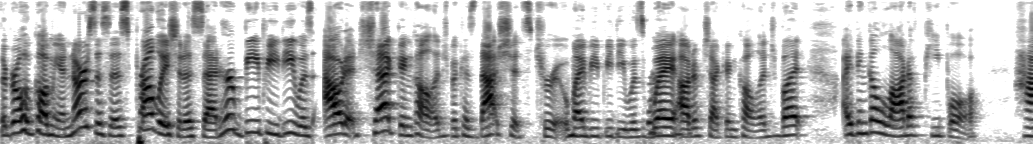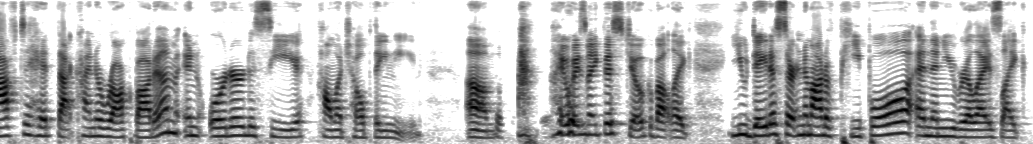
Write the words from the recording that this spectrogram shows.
the girl who called me a narcissist probably should have said her BPD was out at check in college because that shit's true. My BPD was way out of check in college. But I think a lot of people have to hit that kind of rock bottom in order to see how much help they need. Um, I always make this joke about like you date a certain amount of people and then you realize like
